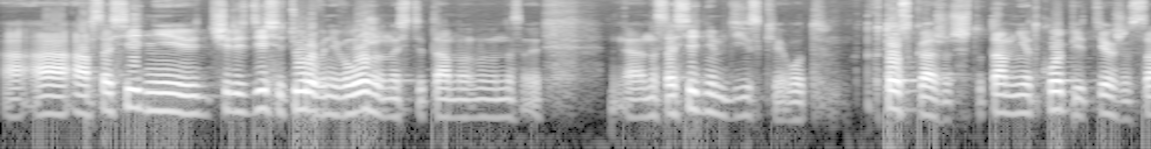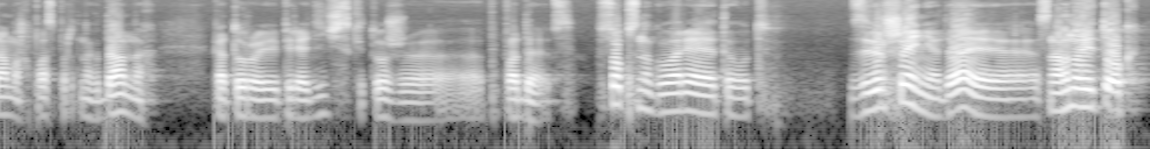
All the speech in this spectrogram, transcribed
А, а, а в соседней через 10 уровней вложенности там на, на соседнем диске. Вот. Кто скажет, что там нет копий тех же самых паспортных данных, которые периодически тоже э, попадаются. Собственно говоря, это вот завершение, да, основной итог –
